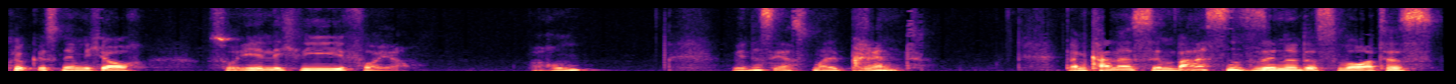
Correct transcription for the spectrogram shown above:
Glück ist nämlich auch so ähnlich wie Feuer. Warum? Wenn es erstmal brennt, dann kann es im wahrsten Sinne des Wortes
